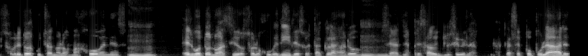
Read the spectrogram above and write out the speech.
sobre todo escuchando a los más jóvenes, el voto no ha sido solo juvenil, eso está claro, se han expresado inclusive las, clases populares.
